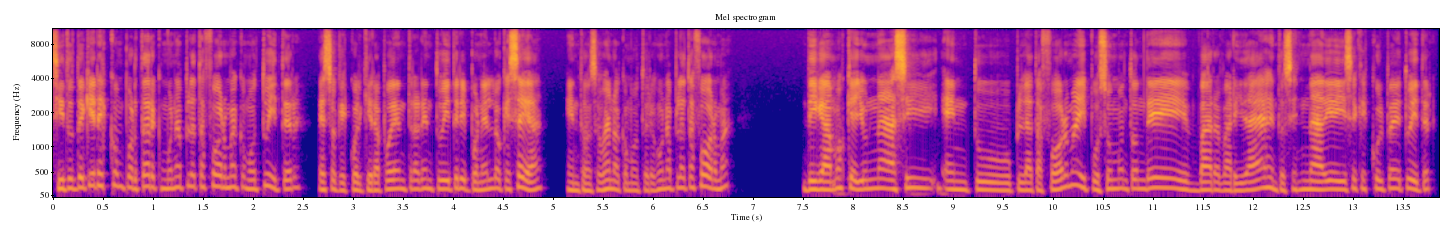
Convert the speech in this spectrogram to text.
Si tú te quieres comportar como una plataforma como Twitter, eso que cualquiera puede entrar en Twitter y poner lo que sea, entonces, bueno, como tú eres una plataforma, digamos que hay un nazi en tu plataforma y puso un montón de barbaridades, entonces nadie dice que es culpa de Twitter,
